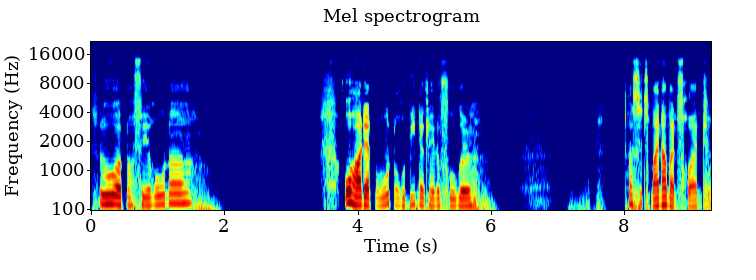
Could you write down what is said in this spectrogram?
So, ab nach Verona. Oha, der hat einen roten Rubin, der kleine Vogel. Das ist jetzt meiner, mein Freund.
